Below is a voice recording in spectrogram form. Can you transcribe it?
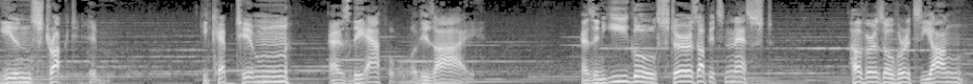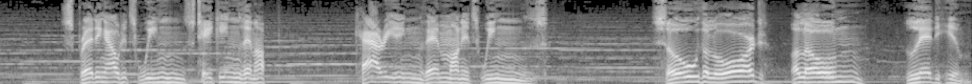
He instructed him. He kept him as the apple of his eye. As an eagle stirs up its nest, hovers over its young, spreading out its wings, taking them up, carrying them on its wings. So the Lord alone led him,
